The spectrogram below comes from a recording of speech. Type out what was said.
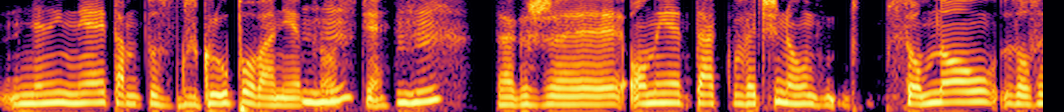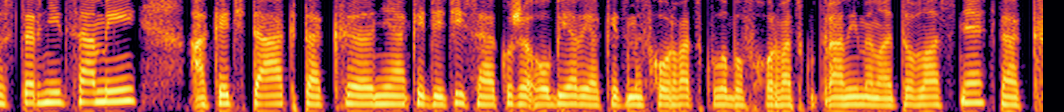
nie, nie je tam to zgrupovanie mm-hmm. proste. Mm-hmm. Takže on je tak väčšinou so mnou, so sesternicami a keď tak, tak nejaké deti sa akože objavia, keď sme v Chorvátsku, lebo v Chorvátsku trávime leto vlastne, tak,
